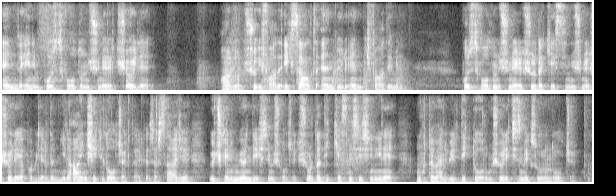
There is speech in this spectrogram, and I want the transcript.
n ve n'in pozitif olduğunu düşünerek şöyle pardon şu ifade eksi 6 n bölü m ifademin pozitif olduğunu düşünerek şurada kestiğini düşünerek şöyle yapabilirdim. Yine aynı şekilde olacaktı arkadaşlar. Sadece üçgenim yön değiştirmiş olacak. Şurada dik kesmesi için yine muhtemel bir dik doğrumu şöyle çizmek zorunda olacaktım.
